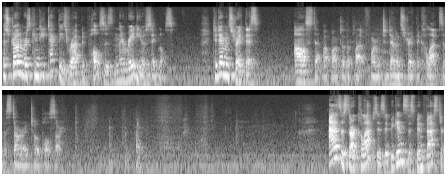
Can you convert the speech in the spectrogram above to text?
astronomers can detect these rapid pulses in their radio signals. To demonstrate this, I'll step up onto the platform to demonstrate the collapse of a star into a pulsar. As a star collapses, it begins to spin faster.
